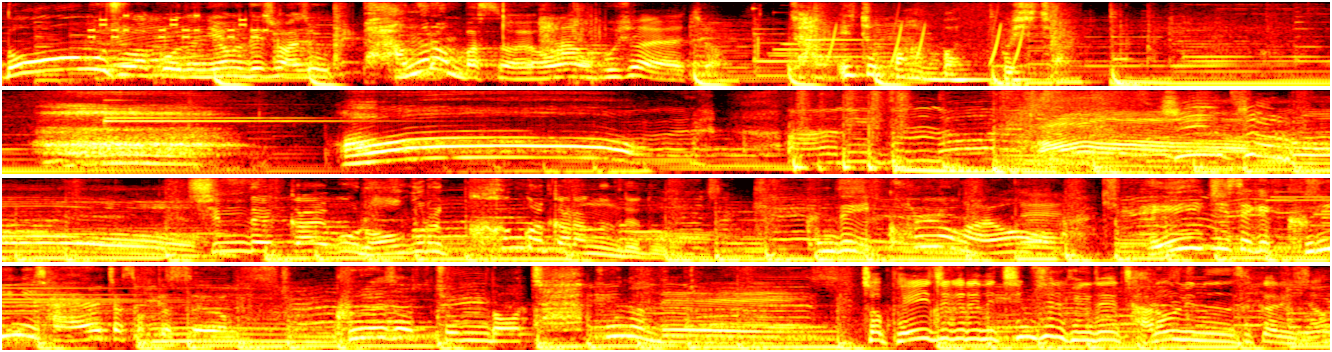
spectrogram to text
너무 좋았거든요. 근데 지금 아직 방을 안 봤어요. 방 보셔야죠. 자, 이쪽 방 한번 보시죠. 아, 진짜로. 침대 깔고 rug를 큰 걸 깔았는데도. 근데 이 컬러가요. 네. 베이지색에 green이 살짝 섞였어요. 그래서 좀 더 차분한데. 네. 저 beige green이 침실이 굉장히 잘 어울리는 색깔이죠.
